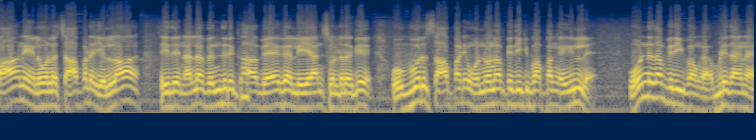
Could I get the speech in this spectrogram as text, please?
பானையில் உள்ள சாப்பாடை எல்லாம் இது நல்லா வெந்திருக்கா வேக இல்லையான்னு சொல்கிறதுக்கு ஒவ்வொரு சாப்பாடையும் ஒன்று ஒன்றா பிதிக்கி பார்ப்பாங்க. இல்லை ஒன்று தான் பிதிப்பாங்க அப்படிதானே?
